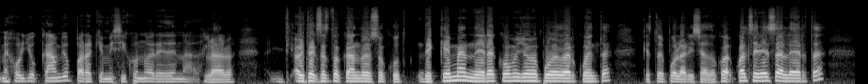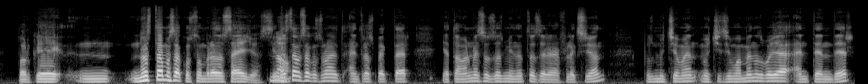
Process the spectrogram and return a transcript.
Mejor yo cambio para que mis hijos no hereden nada. Claro. Ahorita estás tocando eso, ¿de qué manera, cómo yo me puedo dar cuenta que estoy polarizado? ¿Cuál, sería esa alerta? Porque no estamos acostumbrados a ello. Si no. estamos acostumbrados a introspectar y a tomarme esos dos minutos de reflexión, pues mucho, muchísimo menos voy a entender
